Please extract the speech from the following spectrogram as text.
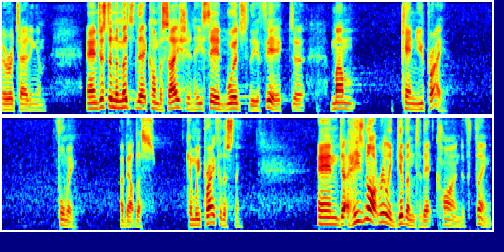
irritating him. And just in the midst of that conversation, he said words to the effect uh, Mum, can you pray for me about this? Can we pray for this thing? And uh, he's not really given to that kind of thing.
